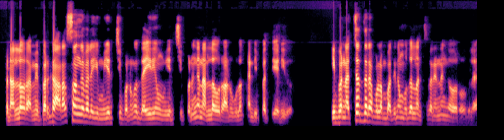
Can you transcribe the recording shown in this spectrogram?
இப்போ நல்ல ஒரு அமைப்பு இருக்குது அரசாங்க வேலைக்கு முயற்சி பண்ணுங்க தைரியம் முயற்சி பண்ணுங்க நல்ல ஒரு அனுகூலம் கண்டிப்பா தேடி வரும். இப்ப நட்சத்திர பலம் பாத்தீங்கன்னா முதல் நட்சத்திரம் என்னங்க வரும் இதுல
